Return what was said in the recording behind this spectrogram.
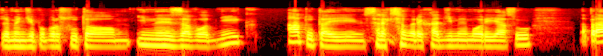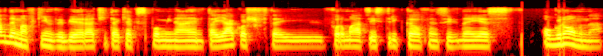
że będzie po prostu to inny zawodnik. A tutaj selekcjoner Hajime Moriyasu naprawdę ma w kim wybierać i tak jak wspominałem, ta jakość w tej formacji stricte ofensywnej jest ogromna.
